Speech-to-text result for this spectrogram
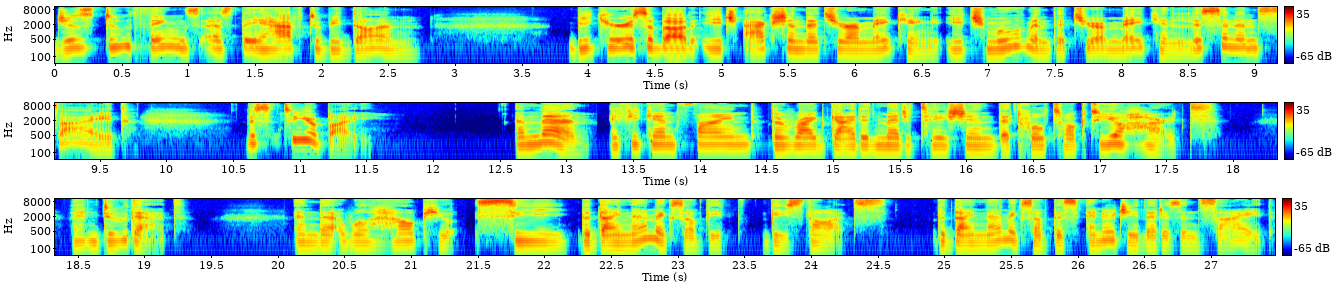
Just do things as they have to be done. Be curious about each action that you are making, each movement that you are making. Listen inside. Listen to your body. And then, if you can't find the right guided meditation that will talk to your heart, then do that and that will help you see the dynamics of the, these thoughts, the dynamics of this energy that is inside.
